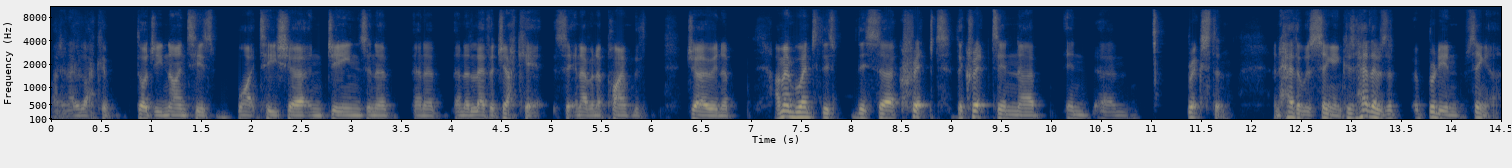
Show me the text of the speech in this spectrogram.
I don't know, like a dodgy '90s white t-shirt and jeans and a and a and a leather jacket, sitting having a pint with Joe in a. I remember we went to this this uh, crypt, the crypt in uh, in um, Brixton, and Heather was singing because Heather was a, a brilliant singer.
